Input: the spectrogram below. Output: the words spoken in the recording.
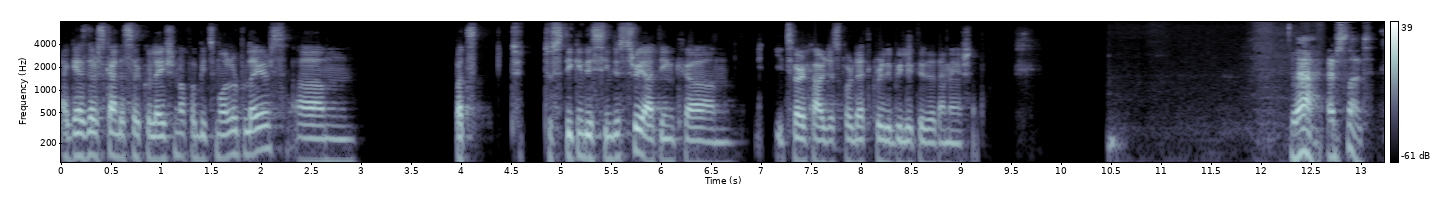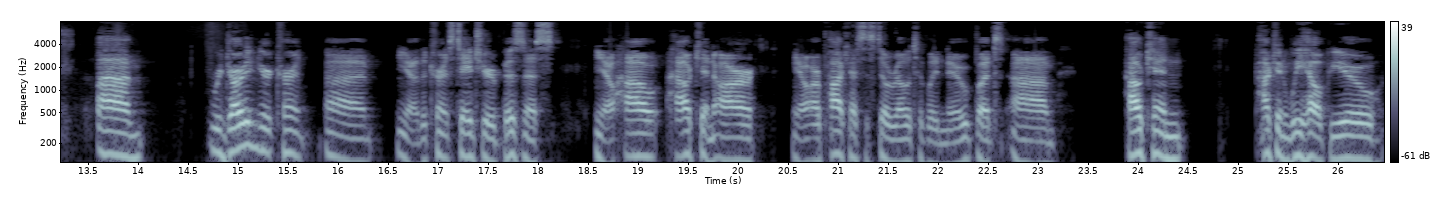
I guess there's kind of circulation of a bit smaller players. Um, but to, to stick in this industry, I think um, it's very hard just for that credibility that I mentioned. Yeah, excellent. Um, regarding your current, uh, you know, the current stage of your business, you know, how how can our, you know, our podcast is still relatively new, but um, how can how can we help you?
